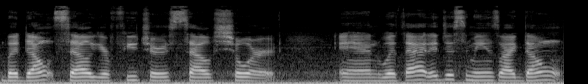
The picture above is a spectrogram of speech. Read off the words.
but don't sell your future self short and with that, it just means like don't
